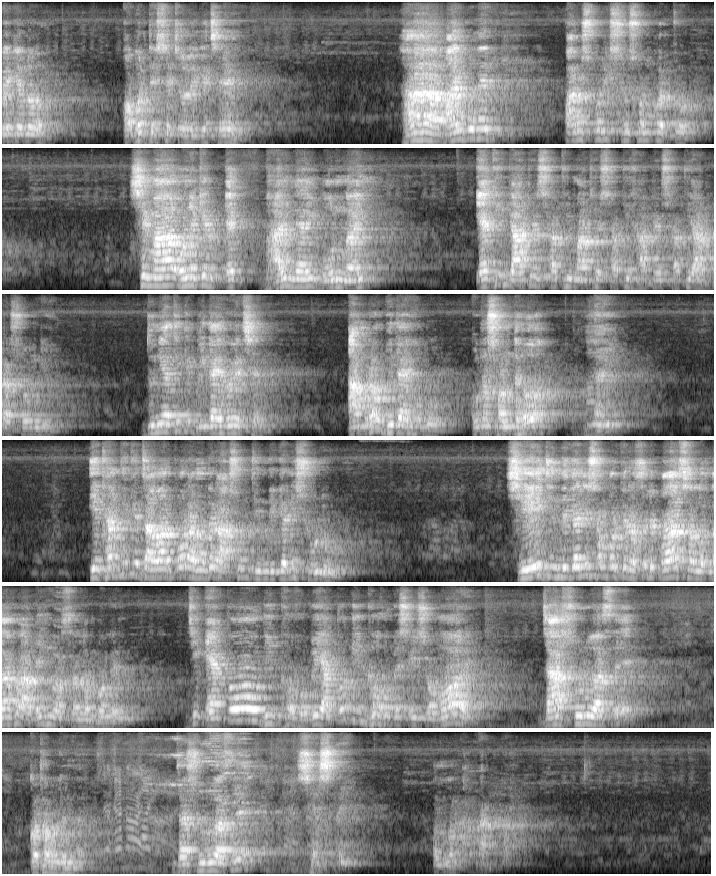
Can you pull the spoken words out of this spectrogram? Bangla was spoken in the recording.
হয়ে গেল। অবর দেশে চলে গেছে। হ্যাঁ ভাই বোনের পারস্পরিক সুসম্পর্ক। সে মা অনেকের এক ভাই নাই, বোন নাই। একই গাটের সাথী, মাঠের সাথী, হাটের সাথী, আড্ডার সঙ্গী। দুনিয়া থেকে বিদায় হয়েছেন আমরাও বিদায় হব, কোনো সন্দেহ নাই। এখান থেকে যাওয়ার পর আমাদের আসল জিন্দিগানি শুরু। সেই জিন্দিগানি সম্পর্কে রসুল পাক সাল্লাল্লাহু আলাইহি ওয়াসাল্লাম বলেন যে এত দীর্ঘ হবে, এত দীর্ঘ হবে সেই সময় যার শুরু আছে, কথা বলেন না যা শুরু আছে শেষ নেই।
